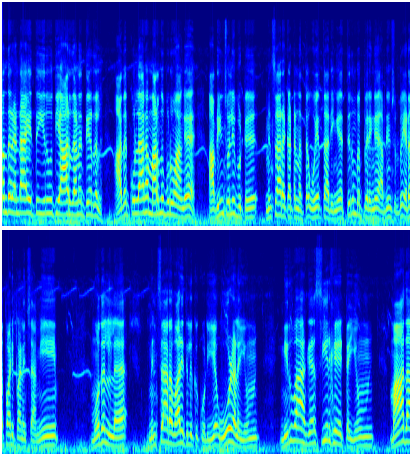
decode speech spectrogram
வந்து ரெண்டாயிரத்தி இருபத்தி ஆறு தானே தேர்தல். அதற்குள்ளாக மறந்து போடுவாங்க. அப்படின்னு சொல்லிவிட்டு மின்சார கட்டணத்தை உயர்த்தாதீங்க திரும்ப பெறுங்க அப்படின்னு சொல்லிட்டு எடப்பாடி பழனிசாமி முதல்ல மின்சார வாரியத்தில் இருக்கக்கூடிய ஊழலையும் நிர்வாக சீர்கேட்டையும் மாதா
